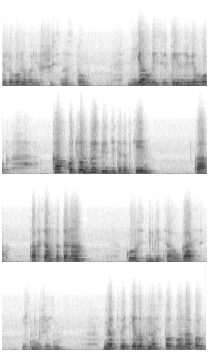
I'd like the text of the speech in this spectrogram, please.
тяжело навалившись на стол. «Дьяволы и святые!» — взревел волк. «Как хоть он выглядит, этот Кейн?» «Как? Как сам сатана!» Голос беглеца угас, и с ним жизнь. Мертвое тело вновь сползло на пол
